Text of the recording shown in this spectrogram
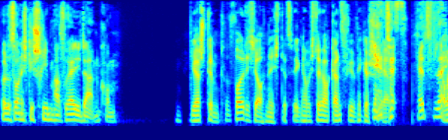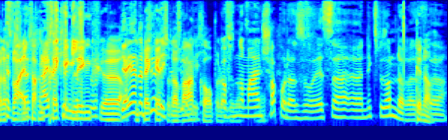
Weil du es auch nicht geschrieben hast, woher die Daten kommen. Ja, stimmt. Das wollte ich auch nicht. Deswegen habe ich dir auch ganz viel weggeschwärzt. Aber das war einfach ein Tracking-Link äh, auf ja, ja, natürlich, Backend oder. Warenkorb oder Auf einem normalen. Shop oder so ist äh, nichts Besonderes. Genau. Äh,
